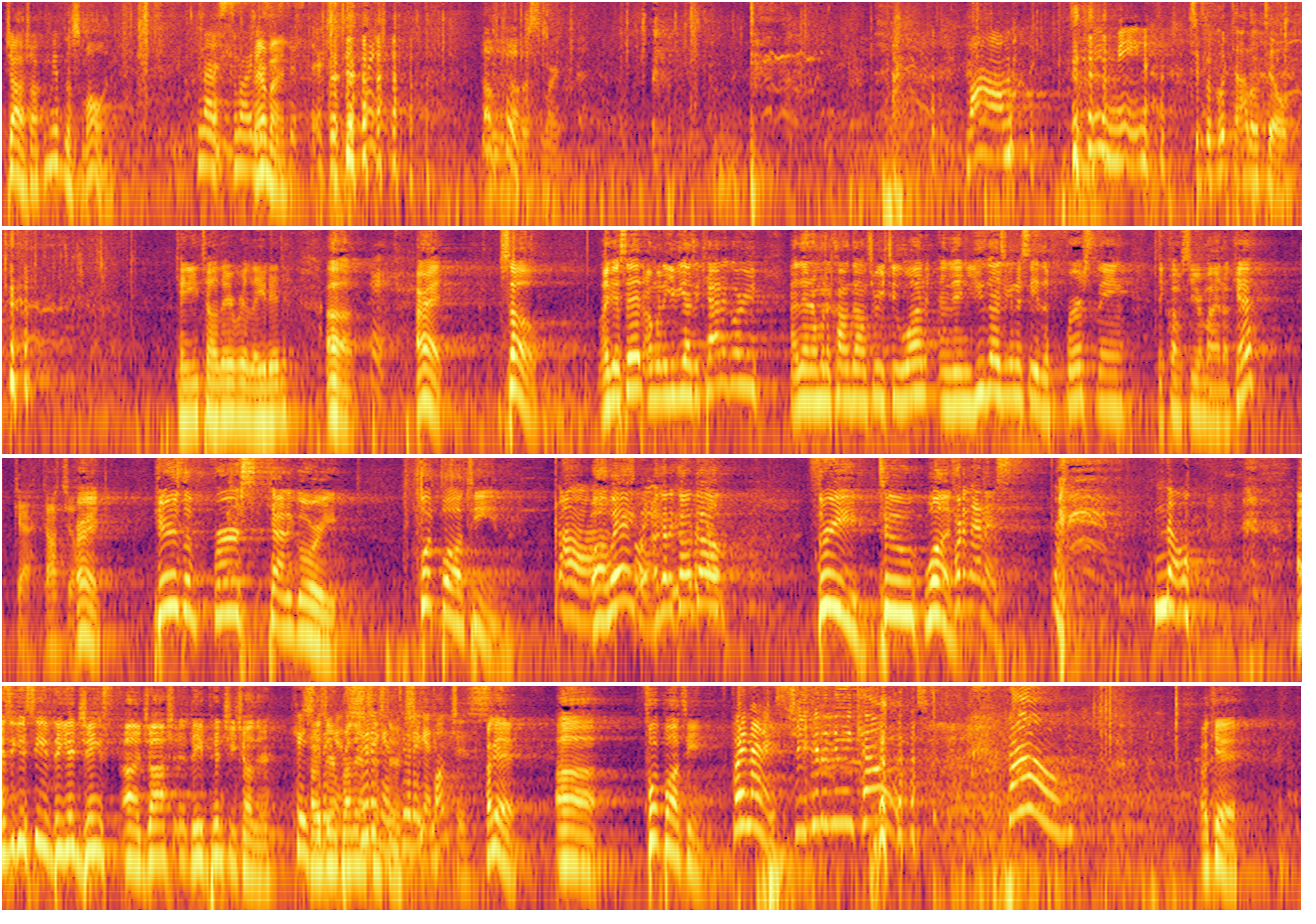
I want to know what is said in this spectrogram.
Josh, how come you have the small one? I'm not as smart Never as mind. your sister. I was not as smart. Mom, you're being mean. Typical tattletale. Can you tell they're related? Uh, Hey, all right. So, like I said, I'm going to give you guys a category, and then I'm going to count down three, two, one, and then you guys are going to say the first thing that comes to your mind, okay? Okay, gotcha. All right. Here's the first category football team. uh, Oh, wait, I got to count down. Three, two, one. 49ers. no. As you can see, if they get jinxed, uh, Josh, they pinch each other. Okay, so do it's it their again. brother Do and it again, sister. do it She again. punches. Okay. Uh, football team. 49ers. She didn't even count. No. Okay.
